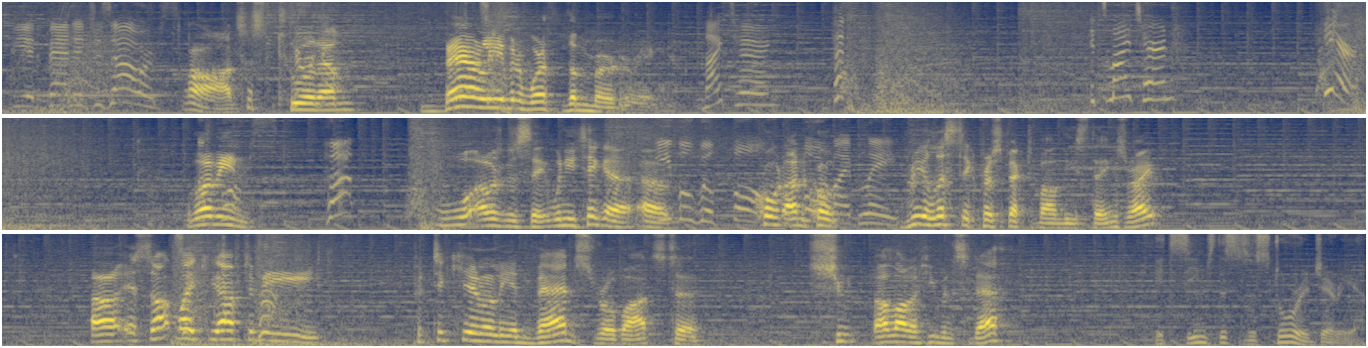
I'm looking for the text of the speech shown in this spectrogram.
The advantage is ours. Aw, just two of them. Barely even worth the murdering. My turn. It's my turn. Here. Well, I mean, Huh? wh- I was gonna say, when you take a, a Evil will fall quote before unquote realistic perspective on these things, right? Uh, it's not like you have to be particularly advanced robots to shoot a lot of humans to death. It seems this is a storage area.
